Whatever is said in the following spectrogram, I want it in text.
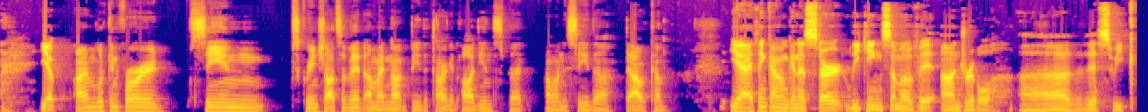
yep. I'm looking forward seeing screenshots of it. I might not be the target audience, but I want to see the the outcome. Yeah, I think I'm gonna start leaking some of it on Dribbble uh, this week.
